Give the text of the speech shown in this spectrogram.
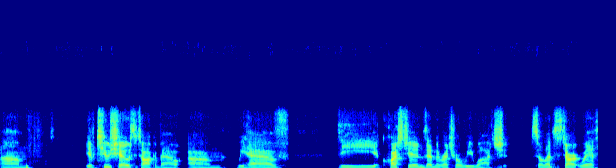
Um, we have two shows to talk about. Um, we have the questions and the retro rewatch. So let's start with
